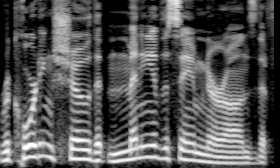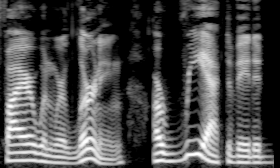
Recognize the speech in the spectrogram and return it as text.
Recordings show that many of the same neurons that fire when we're learning are reactivated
